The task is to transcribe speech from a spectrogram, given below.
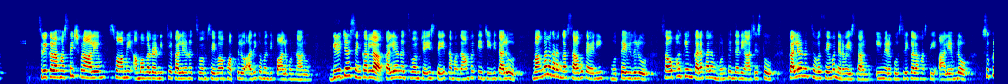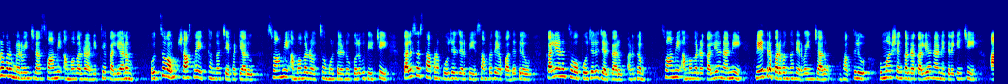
శ్రీకాళహస్తేశ్వర ఆలయం స్వామి అమ్మవార్ల నిత్య కళ్యాణోత్సవం సేవ భక్తులు అధిక మంది పాల్గొన్నారు. గిరిజా శంకర్ల కళ్యాణోత్సవం చేయిస్తే తమ దాంపత్య జీవితాలు మంగళకరంగా సాగుతాయని ముత్తైదులు సౌభాగ్యం కలకాలం ఉంటుందని ఆశిస్తూ కళ్యాణోత్సవ సేవ నిర్వహిస్తారు. ఈ మేరకు శ్రీకాళహస్తి ఆలయంలో శుక్రవారం నిర్వహించిన స్వామి అమ్మవార్ల నిత్య కళ్యాణం ఉత్సవం శాస్త్రయుక్తంగా చేపట్టారు. స్వామి అమ్మవార్ల ఉత్సవమూర్తులను కొలువు తీర్చి కలశ స్థాపన పూజలు జరిపి సంప్రదాయ పద్ధతిలో కళ్యాణోత్సవ పూజలు జరిపారు. అనంతరం స్వామి అమ్మవార్ల కళ్యాణాన్ని నేత్రపర్వంగా నిర్వహించారు. భక్తులు ఉమాశంకర్ల కళ్యాణాన్ని తిలకించి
